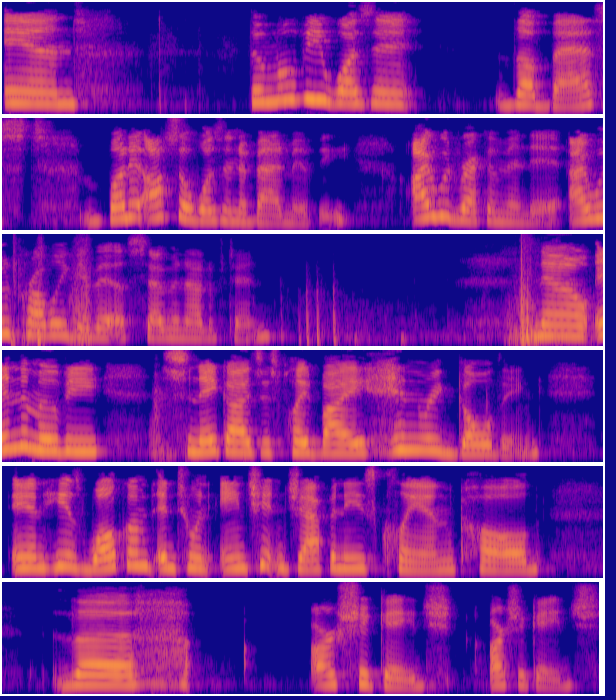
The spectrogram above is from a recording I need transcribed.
And the movie wasn't the best, but it also wasn't a bad movie. I would recommend it. I would probably give it a 7 out of 10. Now, in the movie, Snake Eyes is played by Henry Golding, and he is welcomed into an ancient Japanese clan called the Archicage. Archicage.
